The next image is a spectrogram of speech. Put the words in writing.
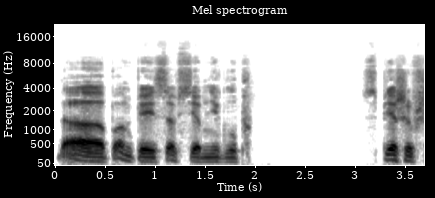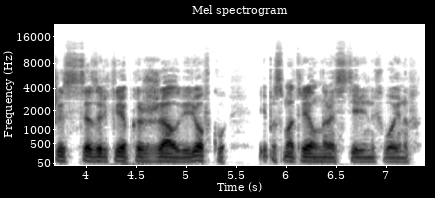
Да, Помпей совсем не глуп. Спешившись, Цезарь крепко сжал веревку и посмотрел на растерянных воинов.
